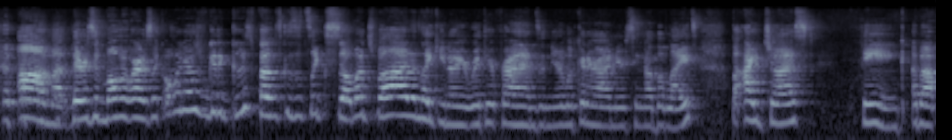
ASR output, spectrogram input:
um, there's a moment where I was like, "Oh my gosh, I'm getting goosebumps" because it's like so much fun, and like you know, you're with your friends and you're looking around, and you're seeing all the lights. But I just think about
